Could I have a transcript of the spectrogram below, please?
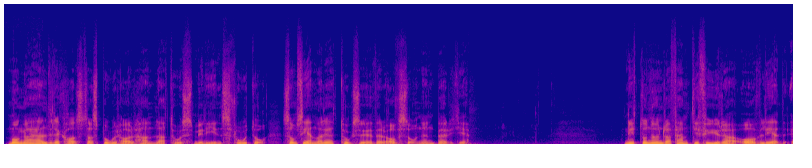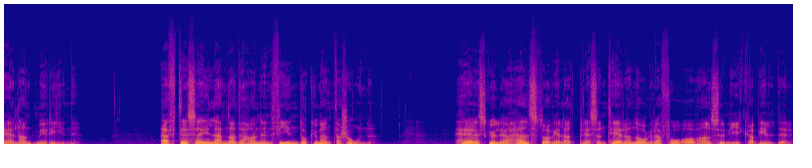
Många äldre Karlstadsbor har handlat hos Myrins Foto som senare togs över av sonen Börje. 1954 avled Erland Myrin. Efter sig lämnade han en fin dokumentation. Här skulle jag helst ha velat presentera några få av hans unika bilder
